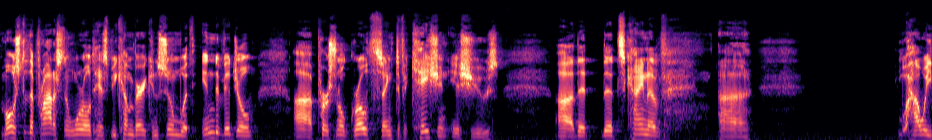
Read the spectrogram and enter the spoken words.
most of the Protestant world has become very consumed with individual uh, personal growth sanctification issues uh, that that's kind of uh, how we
